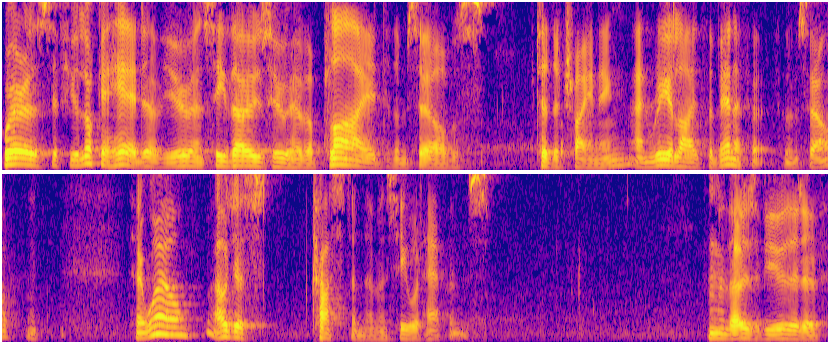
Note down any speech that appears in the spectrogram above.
Whereas if you look ahead of you and see those who have applied themselves to the training and realize the benefit for themselves, say, well, I'll just trust in them and see what happens. And those of you that have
